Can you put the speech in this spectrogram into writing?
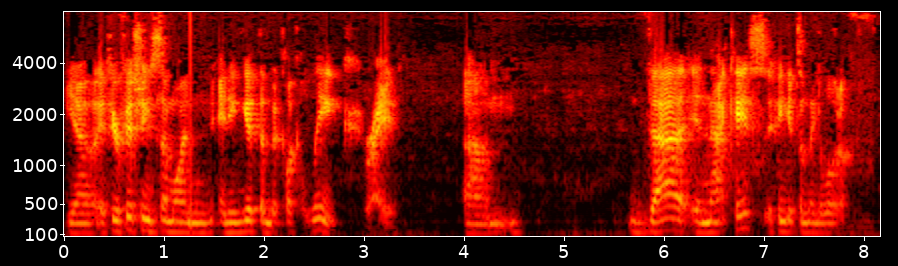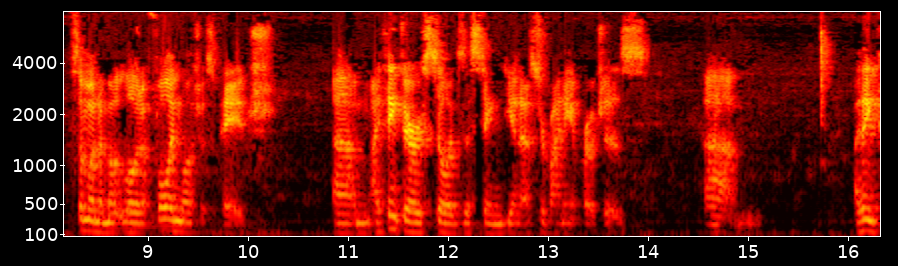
you know, if you're phishing someone and you can get them to click a link, right? Um, that in that case, if you can get something to load a someone to load a fully malicious page, um, I think there are still existing DNS or binding approaches. Um, I think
